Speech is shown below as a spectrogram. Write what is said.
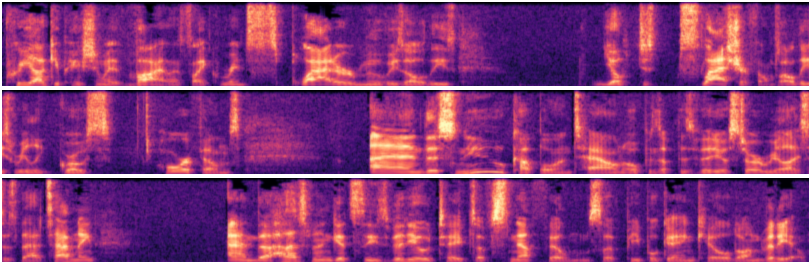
preoccupation with violence, like rinse splatter movies, all these you know, just slasher films, all these really gross horror films. And this new couple in town opens up this video store, realizes that's happening, and the husband gets these videotapes of snuff films of people getting killed on video.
